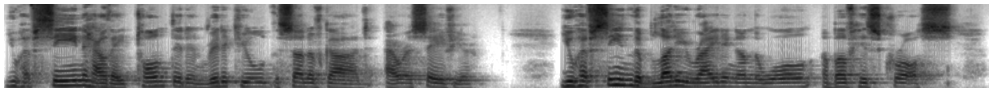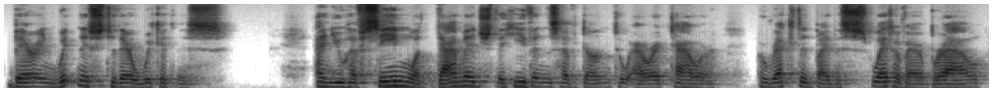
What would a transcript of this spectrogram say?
You have seen how they taunted and ridiculed the Son of God, our Savior. You have seen the bloody writing on the wall above his cross bearing witness to their wickedness. And you have seen what damage the heathens have done to our tower, erected by the sweat of our brow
